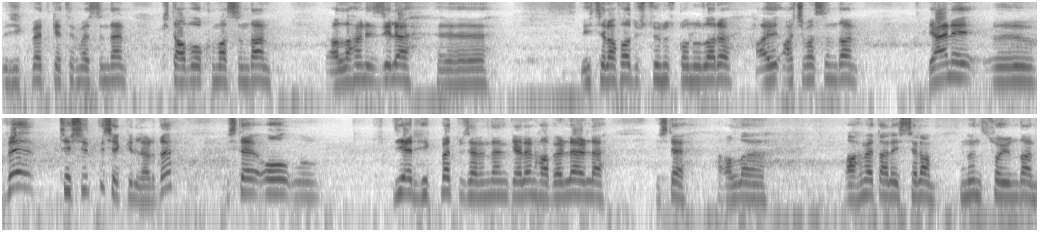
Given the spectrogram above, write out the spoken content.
hikmet getirmesinden, kitabı okumasından, Allah'ın izniyle eee ihtilafa düştüğünüz konuları açmasından yani e, ve çeşitli şekillerde işte o diğer hikmet üzerinden gelen haberlerle işte Allah Ahmet Aleyhisselam'ın soyundan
